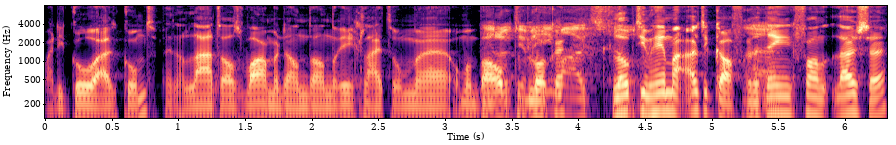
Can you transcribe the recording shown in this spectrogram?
Waar die goal uitkomt. En dan later als warmer dan, dan erin glijdt om, eh, om een bal Dan op te hij blokken. Loopt hij hem helemaal uit te kafferen. Dan Ja. denk ik van, luister,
